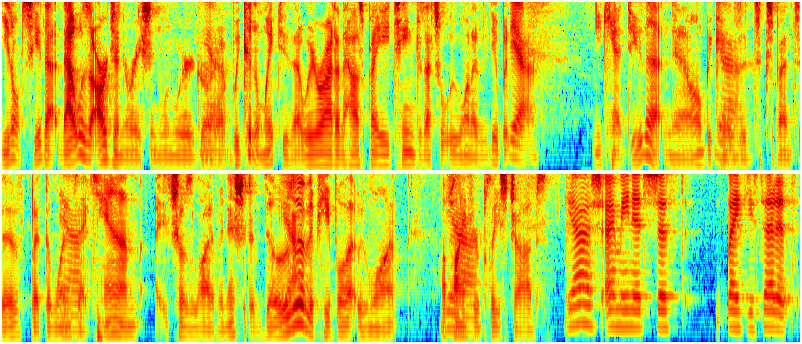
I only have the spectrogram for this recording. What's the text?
you don't see that. That was our generation when we were growing Yeah. up. We couldn't wait to do that. We were out of the house by 18 because that's what we wanted to do. But Yeah. You can't do that now because Yeah. it's expensive. But the ones Yeah. that can, it shows a lot of initiative. Those Yeah. are the people that we want applying for police jobs. Yeah, I mean, it's just like you said, it's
